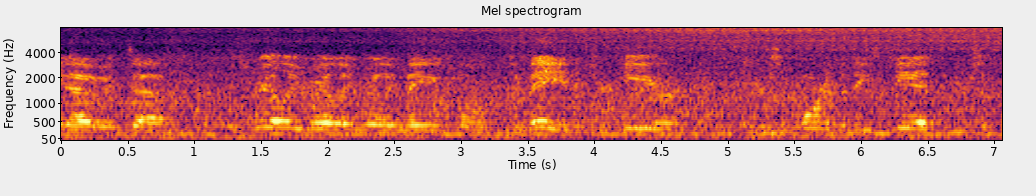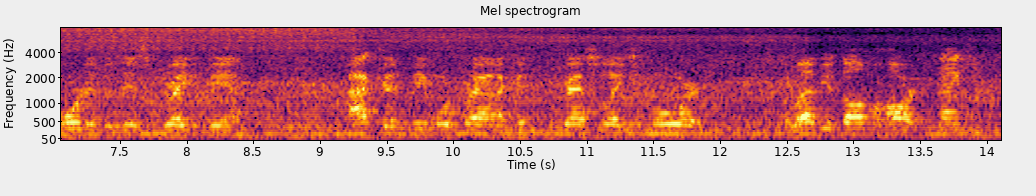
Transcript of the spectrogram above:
You know, it, uh, it's really, really, really meaningful to me that you're here and you're supportive of these kids and you're supportive of this great event. I couldn't be more proud. I couldn't congratulate you more. I love you with all my heart. Thank you.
